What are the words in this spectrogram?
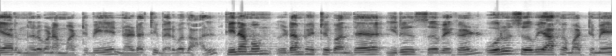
ஏர் நிறுவனம் மட்டுமே நடத்தி வருவதால் தினமும் இடம்பெற்று வந்த இரு சேவைகள் ஒரு சேவையாக மட்டுமே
